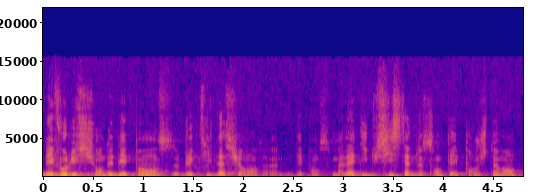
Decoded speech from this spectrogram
l'évolution des dépenses, objectifs d'assurance, euh, dépenses maladie du système de santé pour justement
